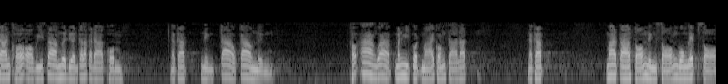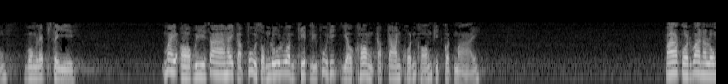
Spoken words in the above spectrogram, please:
การขอออกวีซ่าเมื่อเดือนกรกฎาคมนะครับ1991เขาอ้างว่ามันมีกฎหมายของสหรัฐนะครับ มาตรา212วงเล็บ2วงเล็บ4 ไม่ออกวีซ่าให้กับผู้สมรู้ร่วมคิดหรือผู้ที่เกี่ยวข้องกับการขนของผิดกฎหมาย ปรากฏว่านรง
